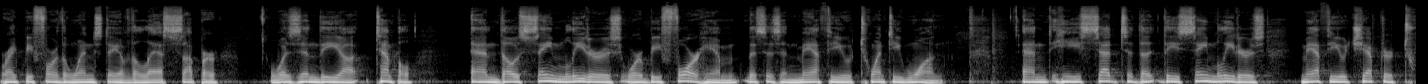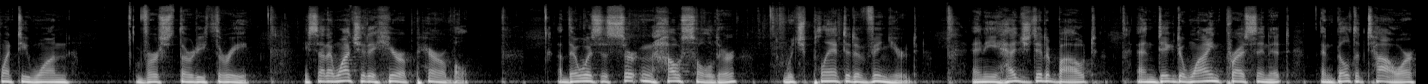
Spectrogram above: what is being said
right before the Wednesday of the Last Supper, was in the uh, temple, and those same leaders were before him. This is in Matthew twenty-one, and he said to the these same leaders, Matthew chapter twenty-one, verse thirty-three. He said, "I want you to hear a parable." There was a certain householder which planted a vineyard, and he hedged it about, and digged a winepress in it, and built a tower,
